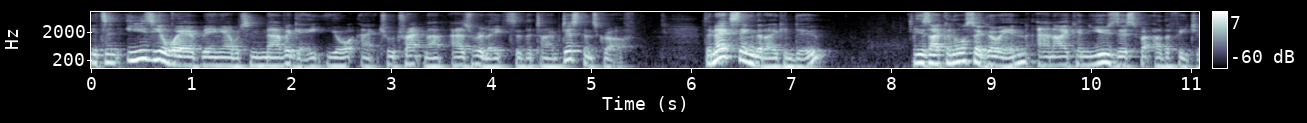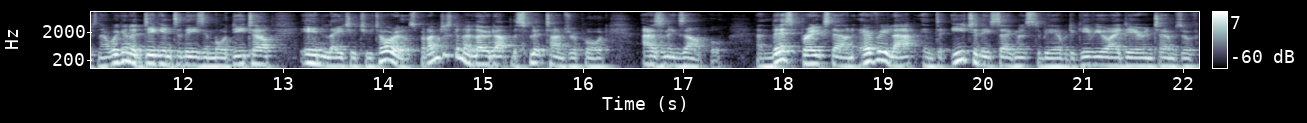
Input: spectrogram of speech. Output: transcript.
it's an easier way of being able to navigate your actual track map as relates to the time distance graph. The next thing that I can do is I can also go in and I can use this for other features. Now we're going to dig into these in more detail in later tutorials, but I'm just going to load up the split times report as an example. And this breaks down every lap into each of these segments to be able to give you an idea in terms of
